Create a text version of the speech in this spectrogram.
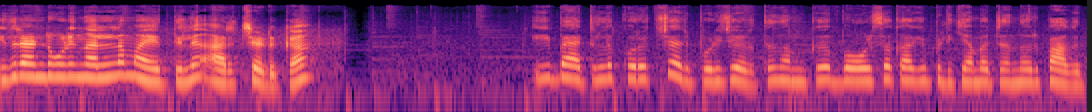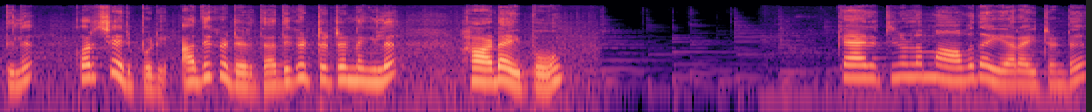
ഇത് രണ്ടും കൂടി നല്ല മയത്തിൽ അരച്ചെടുക്കുക. ഈ ബാറ്ററിൽ കുറച്ച് അരിപ്പൊടി ചേർത്ത് നമുക്ക് ബോൾസ് ഒക്കെ ആക്കി പിടിക്കാൻ പറ്റുന്ന ഒരു പാകത്തിൽ കുറച്ച് അരിപ്പൊടി. അധികം ഇടരുത്. അധികം ഇട്ടിട്ടുണ്ടെങ്കിൽ ഹാർഡായി പോവും. ക്യാരറ്റിനുള്ള മാവ് തയ്യാറായിട്ടുണ്ട്.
